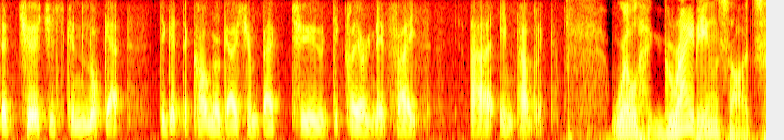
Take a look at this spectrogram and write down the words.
that churches can look at to get the congregation back to declaring their faith uh, in public. Well, great insights.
